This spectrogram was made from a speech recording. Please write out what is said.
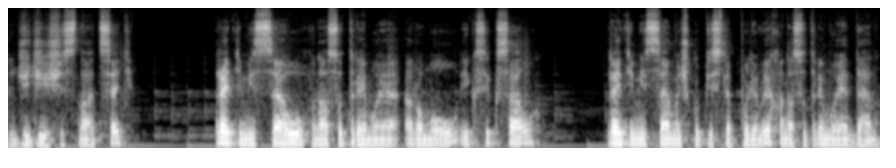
GG16. Третє місце Аух у нас отримує Romul XXL. Третє місце емочку після польових у нас отримує Ден.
